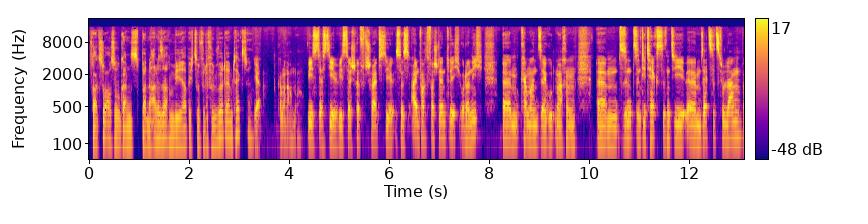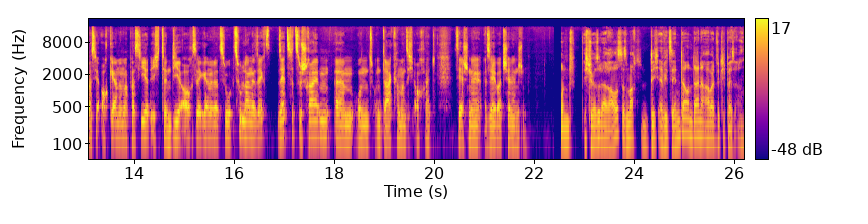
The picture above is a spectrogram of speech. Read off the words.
Fragst du auch so ganz banale Sachen wie, habe ich zu viele Füllwörter im Text? Ja, kann man auch machen. Wie ist der Stil? Wie ist der Schriftschreibstil? Ist es einfach verständlich oder nicht? Ähm, kann man sehr gut machen. Ähm, sind, sind die Texte, sind die ähm, Sätze zu lang, was ja auch gerne mal passiert. Ich tendiere auch sehr gerne dazu, zu lange Sätze zu schreiben. Ähm, und, und da kann man sich auch halt sehr schnell selber challengen. Und ich höre so da raus, das macht dich effizienter und deine Arbeit wirklich besser.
